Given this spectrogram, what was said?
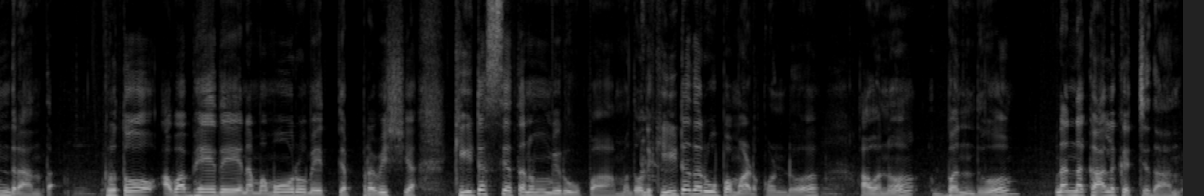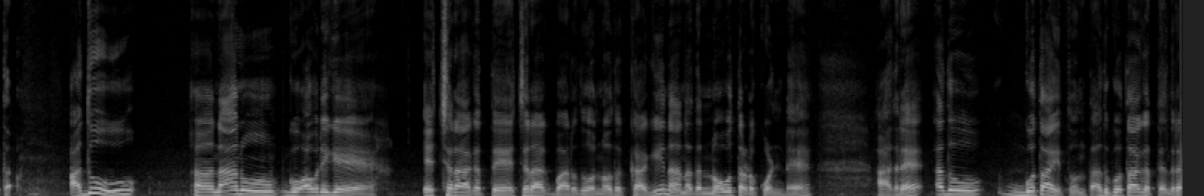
ಇಂದ್ರ ಅಂತ. ಕೃತೋ ಅವಭೇದೇನ ಮಮೋರು ಮೇತ್ಯ ಪ್ರವಿಶ್ಯ ಕೀಟಸ್ಯ ವಿರೂಪ ವಿರೂಪ ಒಂದು ಕೀಟದ ರೂಪ ಮಾಡಿಕೊಂಡು ಅವನು ಬಂದು ನನ್ನ ಕಾಲು ಕಚ್ಚಿದ ಅಂತ. ಅದು ನಾನು ಗೊ ಅವರಿಗೆ ಎಚ್ಚರ ಆಗತ್ತೆ, ಎಚ್ಚರ ಆಗಬಾರ್ದು ಅನ್ನೋದಕ್ಕಾಗಿ ನಾನು ಅದನ್ನು ನೋವು ತಡ್ಕೊಂಡೆ. ಆದರೆ ಅದು ಗೊತ್ತಾಯಿತು ಅಂತ. ಅದು ಗೊತ್ತಾಗುತ್ತೆ. ಅಂದರೆ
